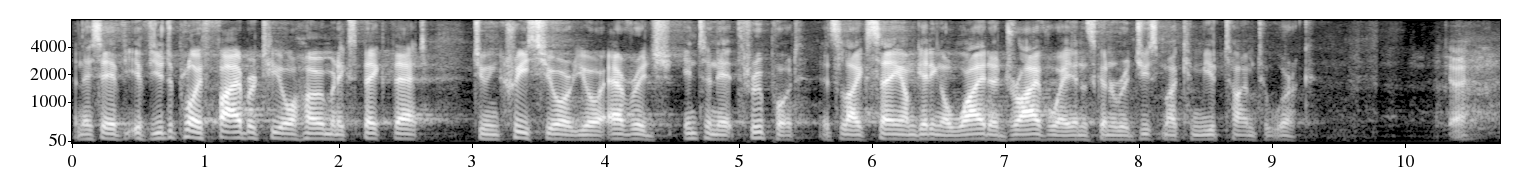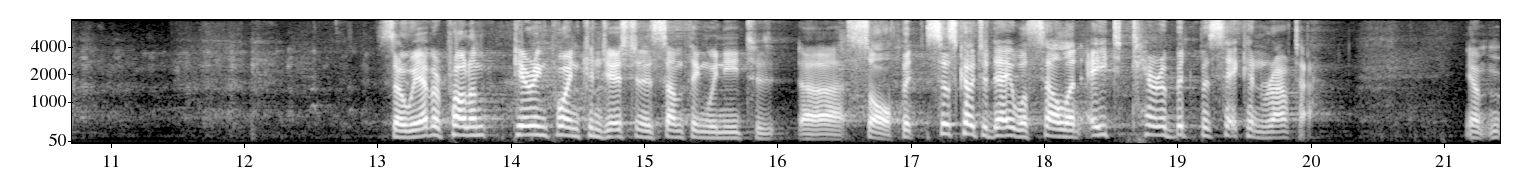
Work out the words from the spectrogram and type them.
And they say if, if you deploy fiber to your home and expect that to increase your, your average internet throughput, it's like saying I'm getting a wider driveway and it's going to reduce my commute time to work. Okay? So we have a problem. Peering point congestion is something we need to uh, solve. But Cisco today will sell an 8 terabit per second router. You know,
